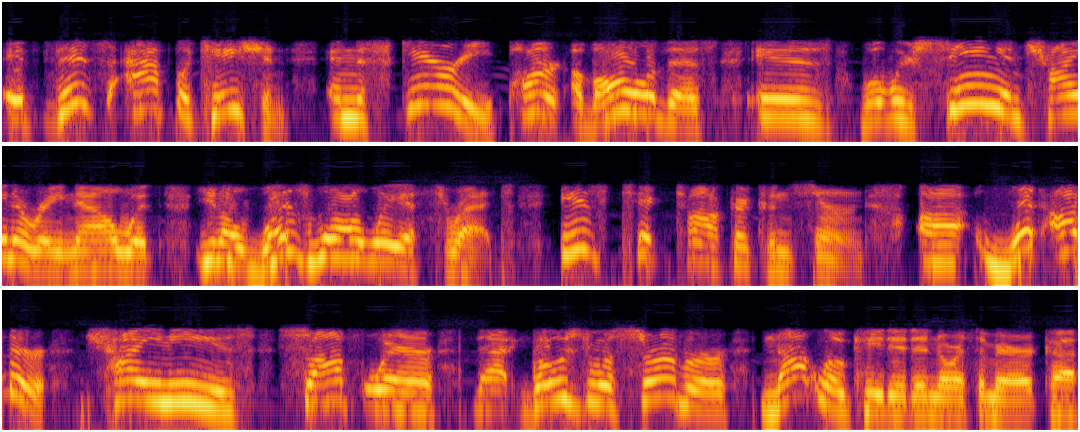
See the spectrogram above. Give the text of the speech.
If this application, and the scary part of all of this is what we're seeing in China right now with, you know, was Huawei a threat? Is TikTok a concern? Uh, what other Chinese software that goes to a server not located in North America.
